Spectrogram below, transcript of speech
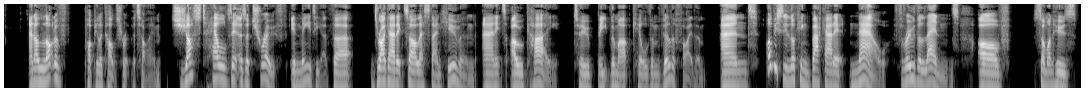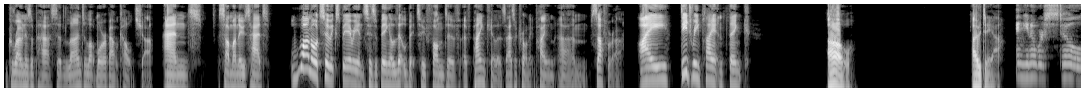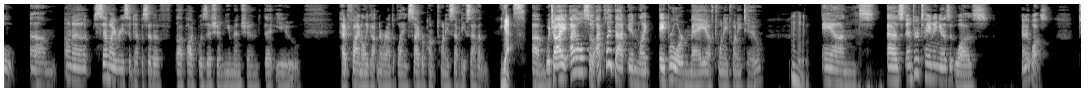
And a lot of popular culture at the time just held it as a truth in media that drug addicts are less than human and it's okay to beat them up, kill them, vilify them. And obviously looking back at it now through the lens of someone who's grown as a person, learned a lot more about culture, and someone who's had one or two experiences of being a little bit too fond of, of painkillers as a chronic pain um, sufferer, I did replay it and think, oh, oh dear. And you know, we're still um, on a semi-recent episode of uh, Podquisition. You mentioned that you had finally gotten around to playing Cyberpunk 2077, Yes. um, which I I also I played that in like April or May of 2022, hmm and as entertaining as it was, and it was.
